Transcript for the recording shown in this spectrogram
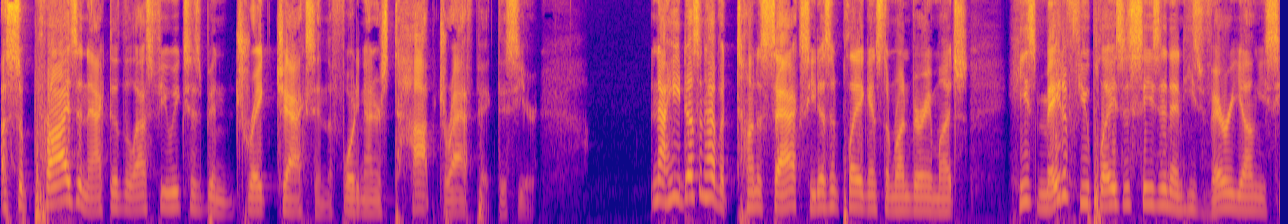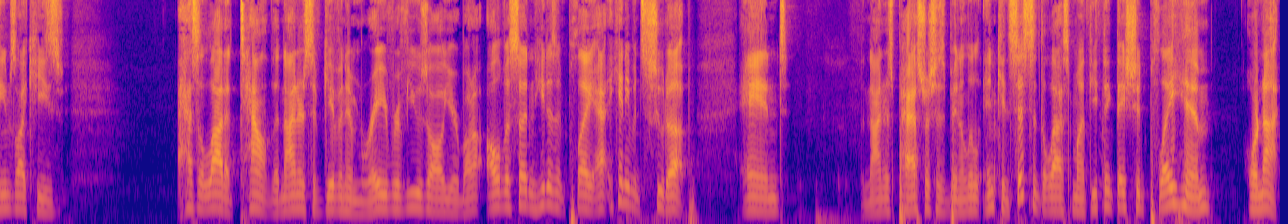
A surprise inactive the last few weeks has been Drake Jackson, the 49ers' top draft pick this year. Now, he doesn't have a ton of sacks. He doesn't play against the run very much. He's made a few plays this season and he's very young. He seems like he's has a lot of talent. The Niners have given him rave reviews all year, but all of a sudden he doesn't play. He can't even suit up. And the Niners pass rush has been a little inconsistent the last month. You think they should play him or not?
